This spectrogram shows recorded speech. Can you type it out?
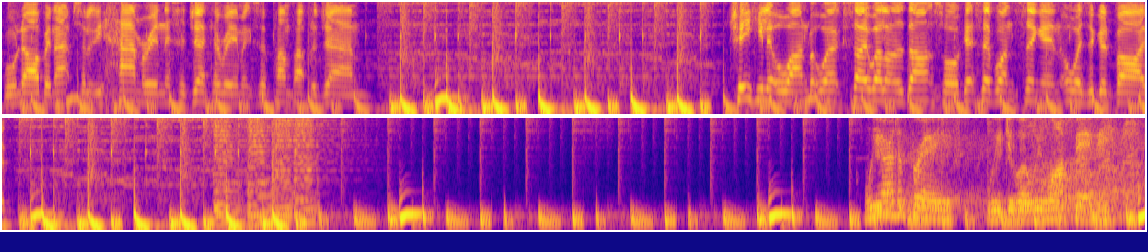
will know I've been absolutely hammering this Ajeka remix of Pump Up the Jam. Cheeky little one, but works so well on the dance floor, gets everyone singing, always a good vibe. We are the brave. We do what we want, baby.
